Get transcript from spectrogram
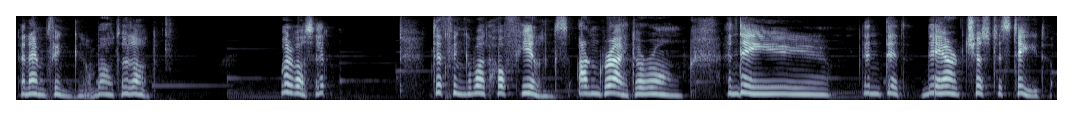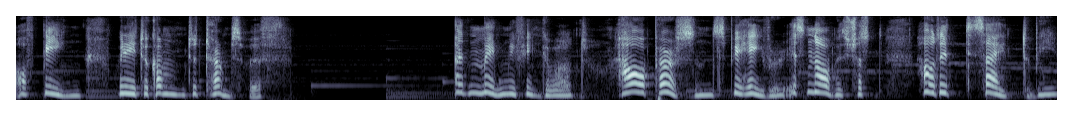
that I'm thinking about a lot. What was it? The thing about how feelings aren't right or wrong, and they and that they are just a state of being we need to come to terms with. It made me think about how a person's behavior isn't always just how they decide to be.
